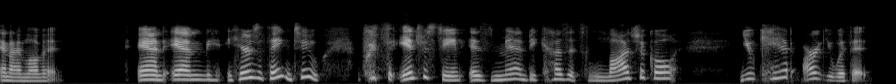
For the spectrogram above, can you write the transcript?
And I love it. And and here's the thing too. What's interesting is men because it's logical, you can't argue with it.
